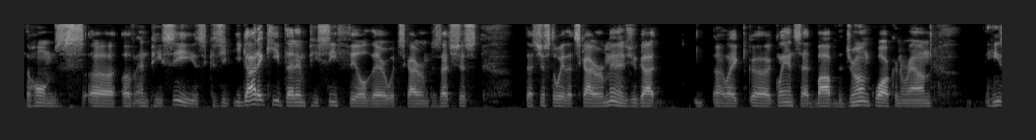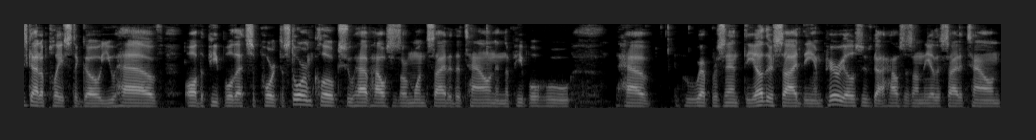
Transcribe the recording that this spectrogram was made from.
the homes uh, of NPCs because you, you got to keep that NPC feel there with Skyrim because that's just that's just the way that Skyrim is. You got uh, like uh, Glenn said, Bob the drunk walking around. He's got a place to go. You have all the people that support the Stormcloaks who have houses on one side of the town, and the people who have who represent the other side, the Imperials, who've got houses on the other side of town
